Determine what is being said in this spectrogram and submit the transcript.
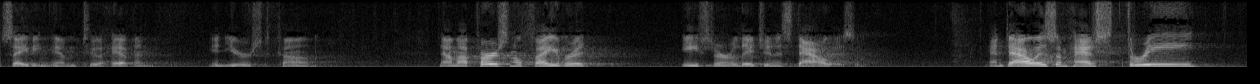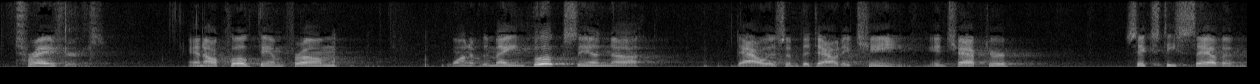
saving them to heaven in years to come. Now, my personal favorite Eastern religion is Taoism. And Taoism has three treasures. And I'll quote them from one of the main books in uh, Taoism, the Tao Te Ching. In chapter 67,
